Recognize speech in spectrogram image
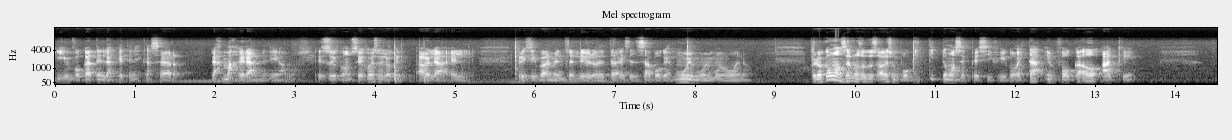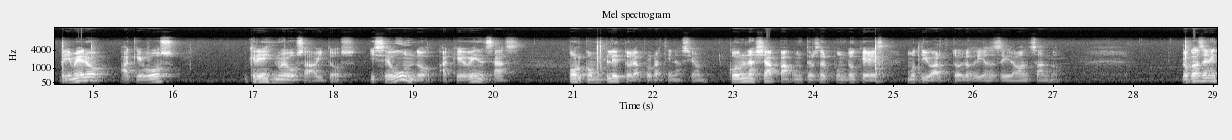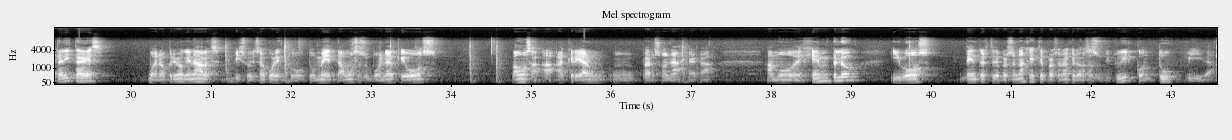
y enfocate en las que tenés que hacer, las más grandes, digamos. Ese es el consejo, eso es lo que habla el, principalmente el libro de Travis el Sapo, que es muy, muy, muy bueno. Pero lo vamos a hacer nosotros ahora es un poquitito más específico. Está enfocado a qué? Primero, a que vos crees nuevos hábitos. Y segundo, a que venzas por completo la procrastinación. Con una chapa, un tercer punto que es motivarte todos los días a seguir avanzando. Lo que vas a hacer en esta lista es, bueno, primero que nada, es visualizar cuál es tu, meta. Vamos a suponer que vos, vamos a, crear un, un, personaje acá, a modo de ejemplo, y vos, dentro de este personaje, este personaje lo vas a sustituir con tu vida.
